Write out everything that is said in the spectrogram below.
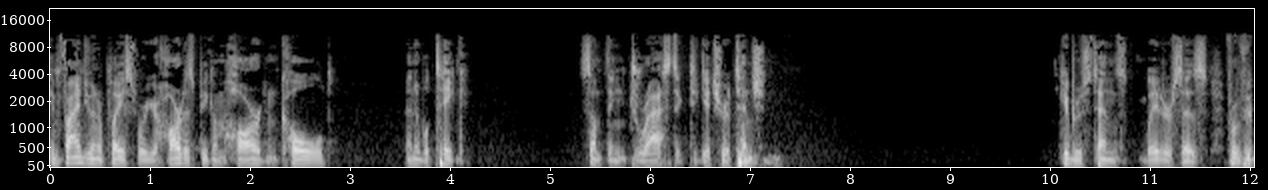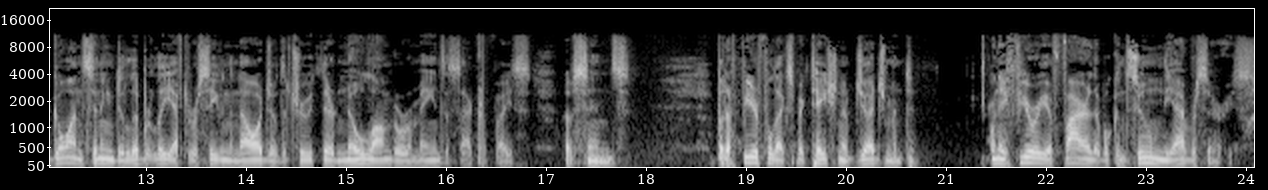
can find you in a place where your heart has become hard and cold and it will take something drastic to get your attention. Hebrews 10 later says, For if we go on sinning deliberately after receiving the knowledge of the truth, there no longer remains a sacrifice of sins, but a fearful expectation of judgment and a fury of fire that will consume the adversaries.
